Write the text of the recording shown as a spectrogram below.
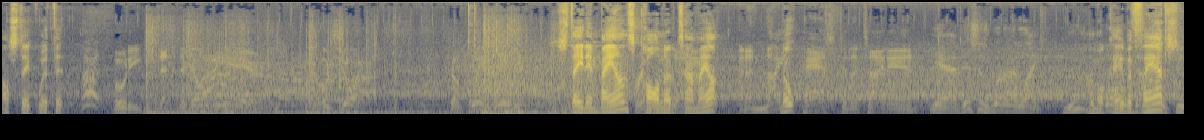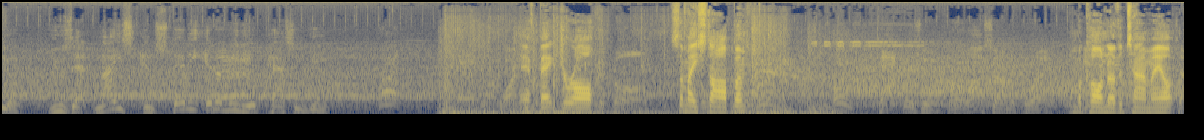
I'll stick with it. Booty set to go in the air. Throw short. Complete. Booty. Stayed in bounds. Call another Brings him timeout. And a nice Nope. pass to the tight end. Yeah, this is what I like. Move I'm okay with that. Use that nice and steady intermediate passing game. Halfback draw. Somebody stop him. Holt tackles him for a loss on the play. I'm gonna call another timeout. Timeout.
